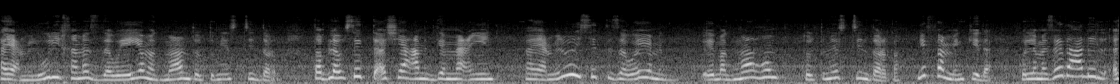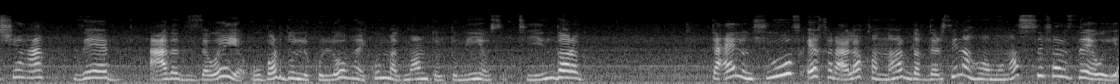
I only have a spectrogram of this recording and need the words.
هيعملوا لي خمس زوايا مجموعهم 360 درجة. طب لو ست أشعة متجمعين فهيعملوا لي ست زوايا مجموعهم 360 درجة. نفهم من كده. كل ما زاد عدد الأشعة زاد عدد الزوايا وبرضو اللي كلهم هيكون مجموعهم 360 درجة. تعالوا نشوف آخر علاقة النهاردة في درسنا هو منصف الزاوية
